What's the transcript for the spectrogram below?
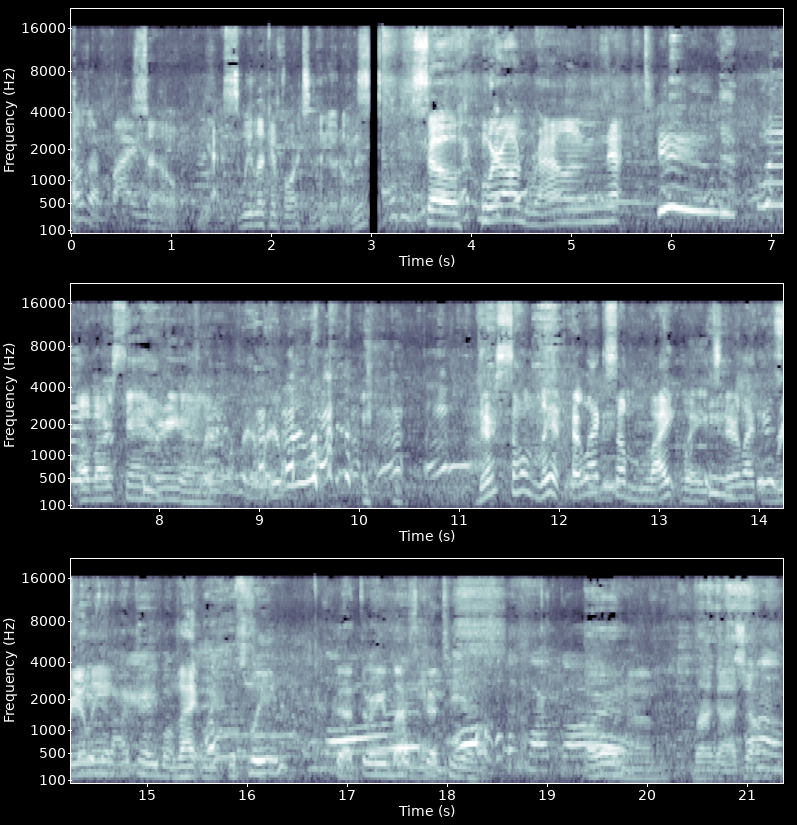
those are fire. So yes, we looking forward to the noodles. So we're on round two of our sangria. They're so lit. They're like some lightweights. They're like really lightweight. Between the three musketeers. Oh my god. Oh my gosh, y'all. Um,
